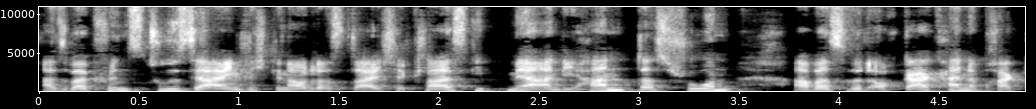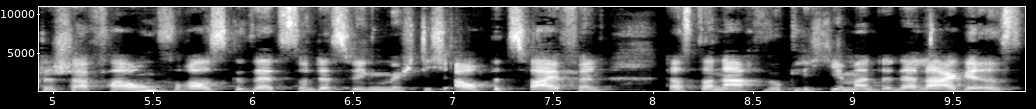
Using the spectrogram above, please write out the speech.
Also bei Prince 2 ist ja eigentlich genau das Gleiche. Klar, es gibt mehr an die Hand, das schon, aber es wird auch gar keine praktische Erfahrung vorausgesetzt und deswegen möchte ich auch bezweifeln, dass danach wirklich jemand in der Lage ist,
